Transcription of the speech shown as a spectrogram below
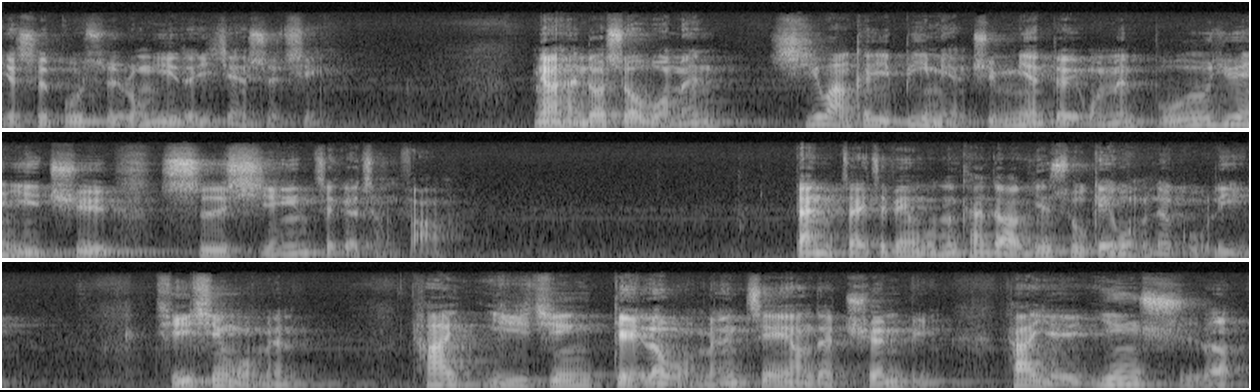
也是不是容易的一件事情。那很多时候我们希望可以避免去面对，我们不愿意去施行这个惩罚。但在这边我们看到耶稣给我们的鼓励，提醒我们，他已经给了我们这样的权柄，他也应许了，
